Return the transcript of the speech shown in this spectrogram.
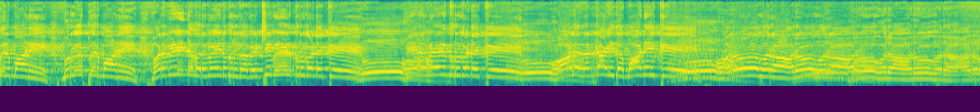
முருகா எம்பெருமானே முருகப்பெருமானே வரவேண்டு வரவேண்டு முருகா வெற்றிவேல் முருகனுக்கு ஓஹா. வீரவேல் முருகனுக்கு. பால ரெண்டாயுத மாணிக்கு. அரோகரா அரோகரா அரோகரா அரோகரா அரோ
